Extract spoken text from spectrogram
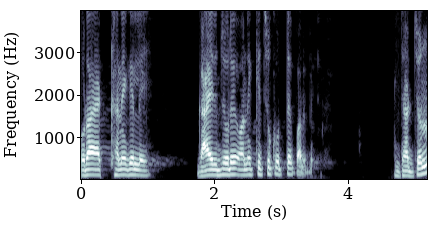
ওরা একখানে গেলে গায়ের জোরে অনেক কিছু করতে পারবে। যার জন্য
